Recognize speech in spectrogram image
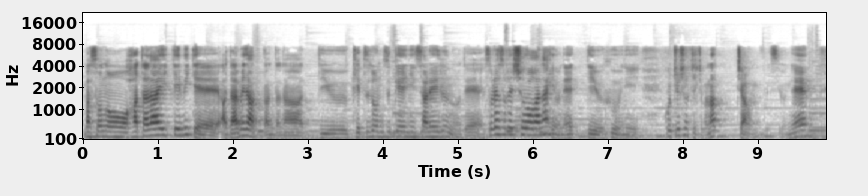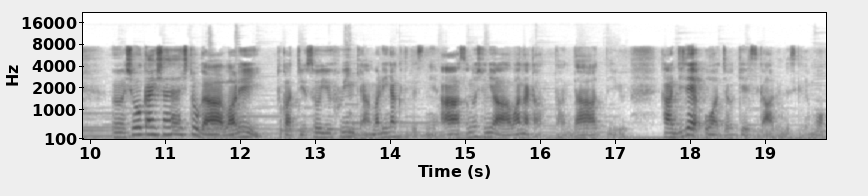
まあ、その働いてみてあダメだったんだなっていう結論付けにされるのでそれはそれしょうがないよねっていうふうにこっちの人たちはなっちゃうんですよね。うん、紹介した人が悪いとかっていうそういう雰囲気あまりなくてですねああその人には合わなかったんだっていう感じで終わっちゃうケースがあるんですけども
